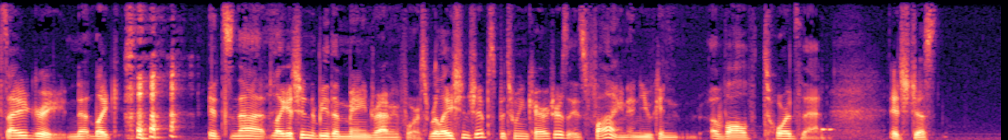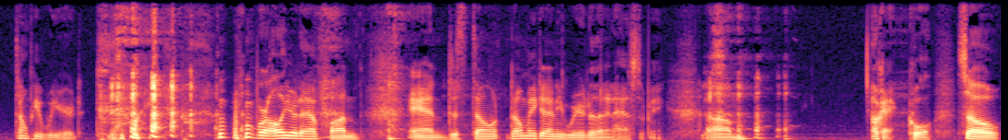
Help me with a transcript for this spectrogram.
Because I agree, No, like it's not like it shouldn't be the main driving force. Relationships between characters is fine, and you can evolve towards that. It's just don't be weird. We're all here to have fun, and just don't don't make it any weirder than it has to be. Um, Okay, cool. So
